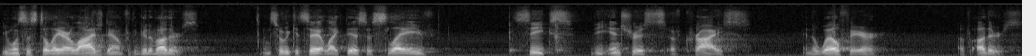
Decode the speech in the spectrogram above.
He wants us to lay our lives down for the good of others. And so we could say it like this A slave seeks the interests of Christ and the welfare of others.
